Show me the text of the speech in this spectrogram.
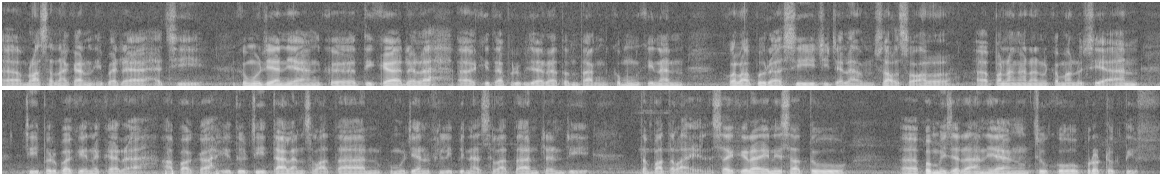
uh, melaksanakan ibadah haji. Kemudian yang ketiga adalah uh, kita berbicara tentang kemungkinan kolaborasi di dalam soal-soal uh, penanganan kemanusiaan di berbagai negara, apakah itu di Thailand Selatan, kemudian Filipina Selatan, dan di tempat lain. Saya kira ini satu uh, pembicaraan yang cukup produktif.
